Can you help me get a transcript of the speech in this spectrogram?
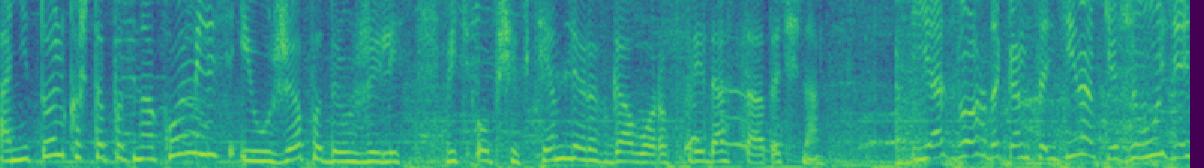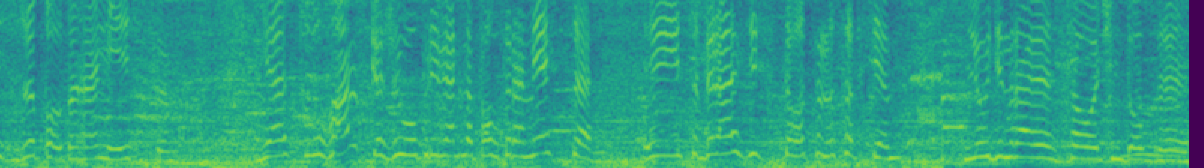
Они только что познакомились и уже подружились, ведь общих тем для разговоров предостаточно. Я с города Константиновки, живу здесь уже полтора месяца. Я с Луганска, живу примерно полтора месяца и собираюсь здесь оставаться на совсем. Люди нравятся, очень добрые.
